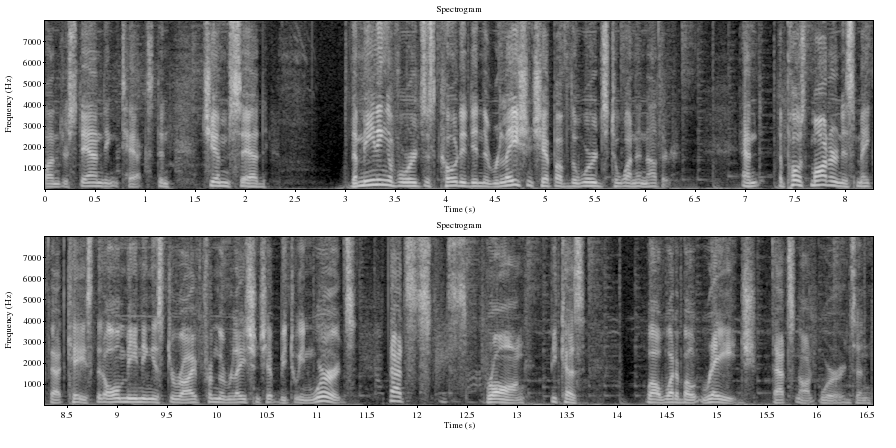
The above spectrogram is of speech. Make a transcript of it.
understanding text. And Jim said, the meaning of words is coded in the relationship of the words to one another. And the postmodernists make that case that all meaning is derived from the relationship between words. That's wrong because, well, what about rage? That's not words. And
